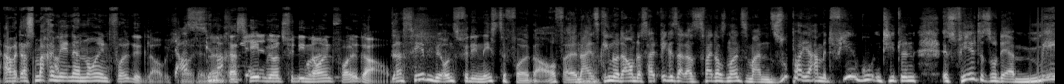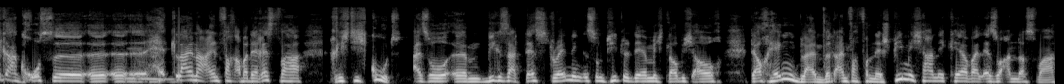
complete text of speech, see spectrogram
Aber das machen wir in der neuen Folge, glaube ich, das heute. Ne? Das heben wir uns für die neuen Folge auf. Das heben wir uns für die nächste Folge auf. Äh, nein, es ging nur darum, dass halt, wie gesagt, also 2019 war ein super Jahr mit vielen guten Titeln. Es fehlte so der mega große äh, äh, mhm. Headliner einfach, aber der Rest war richtig gut. Also, ähm, wie gesagt, Death Stranding ist so ein Titel, der mich, glaube ich, auch, der auch hängen bleiben wird, einfach von der Spielmechanik her, weil er so anders war.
